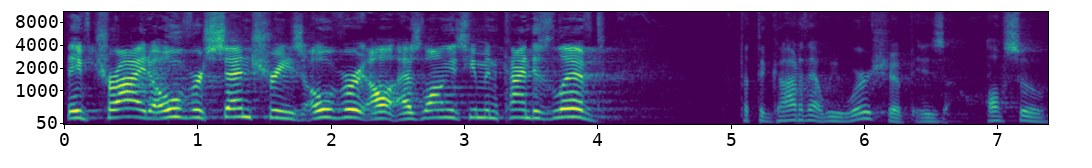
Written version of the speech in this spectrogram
They've tried over centuries, over as long as humankind has lived. But the God that we worship is also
